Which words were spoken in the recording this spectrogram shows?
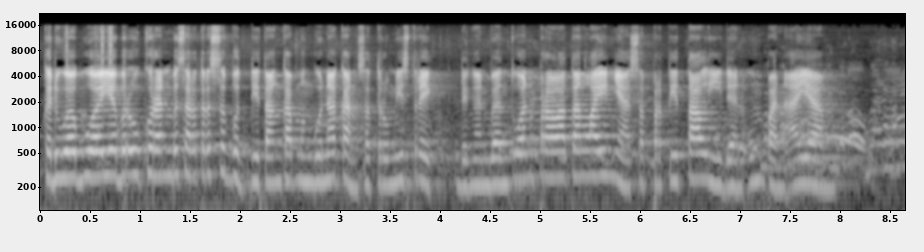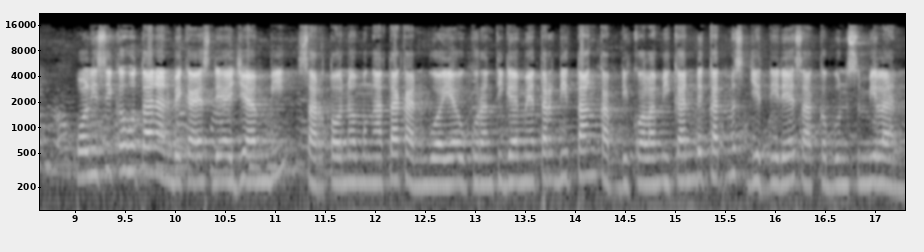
Kedua buaya berukuran besar tersebut ditangkap menggunakan setrum listrik dengan bantuan peralatan lainnya seperti tali dan umpan ayam. Polisi Kehutanan BKSDA Jambi, Sartono mengatakan buaya ukuran 3 meter ditangkap di kolam ikan dekat masjid di Desa Kebun Sembilan.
